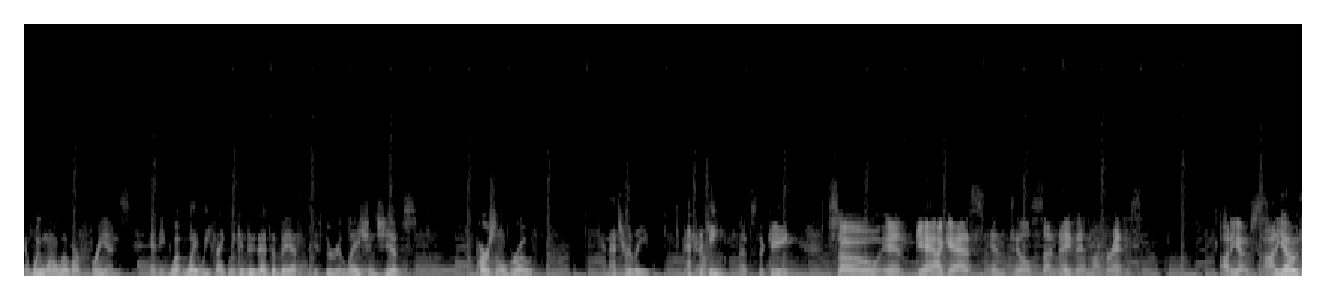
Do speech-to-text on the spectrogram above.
and we want to love our friends. And the way we think we can do that the best is through relationships personal growth. And that's really that's yeah, the key. That's the key. So, and yeah, I guess until Sunday then, my friends. Adios. Adios.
